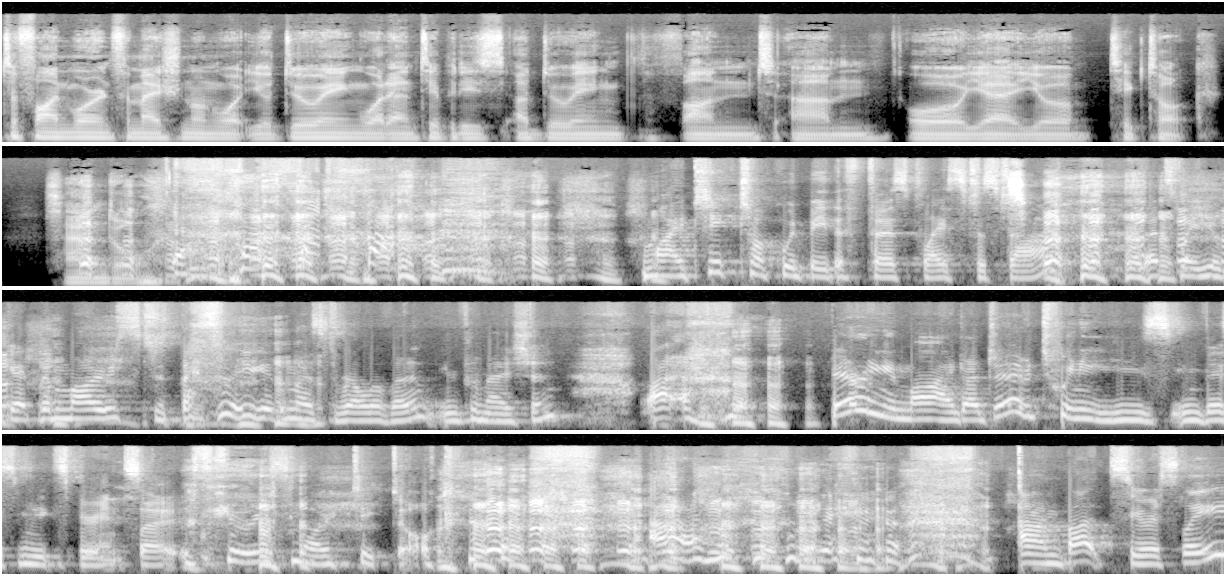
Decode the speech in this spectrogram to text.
to find more information on what you're doing, what Antipodes are doing, the fund, um, or yeah, your TikTok handle? My TikTok would be the first place to start. That's where you'll get the most. That's where you get the most relevant information. I, bearing in mind, I do have 20 years investment experience, so there is no TikTok. um, um, but seriously,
